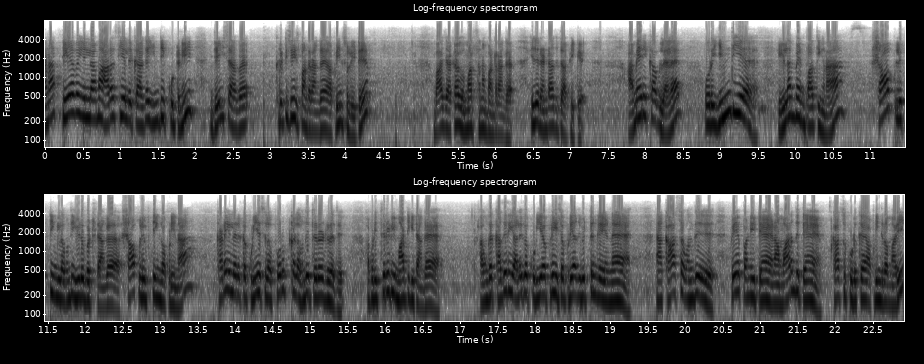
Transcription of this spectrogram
ஆனால் தேவையில்லாமல் அரசியலுக்காக இந்தி கூட்டணி ஜெய்சாவை கிரிட்டிசைஸ் பண்ணுறாங்க அப்படின்னு சொல்லிட்டு பாஜக விமர்சனம் பண்ணுறாங்க இது ரெண்டாவது டாபிக் அமெரிக்காவில் ஒரு இந்திய இளம்பெண் பார்த்தீங்கன்னா ஷாப் லிஃப்டிங்கில் வந்து ஈடுபட்டுட்டாங்க. ஷாப் லிஃப்டிங் அப்படின்னா கடையில் இருக்கக்கூடிய சில பொருட்களை வந்து திருடுறது. அப்படி திருடி மாட்டிக்கிட்டாங்க. அவங்க கதறி அழுகக்கூடிய ப்ளீஸ் எப்படியாவது விட்டுங்க என்ன? நான் காசை வந்து பே பண்ணிட்டேன் நான் மறந்துட்டேன் காசு கொடுக்க அப்படிங்கிற மாதிரி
